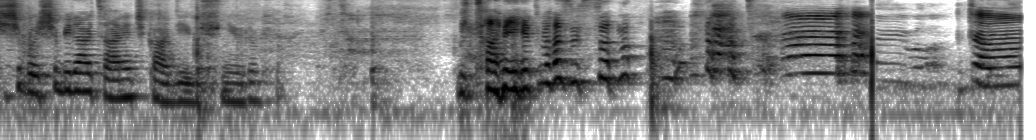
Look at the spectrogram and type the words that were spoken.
kişi başı birer tane çıkar diye düşünüyorum. Bir tane yetmez mi sana? Tamam.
